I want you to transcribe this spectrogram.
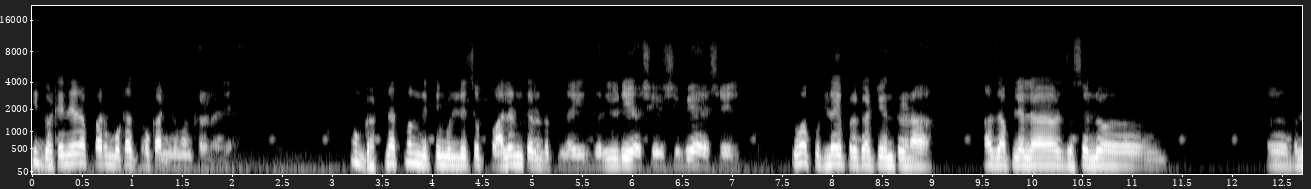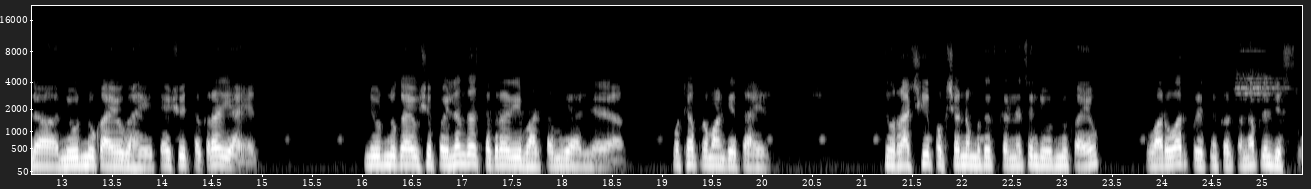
ही घटनेला फार मोठा धोका निर्माण करणारी आहे. मग घटनात्मक नीतिमूल्याचं पालन करत नाही जर ईडी असेल सीबीआय असेल किंवा कुठल्याही प्रकारची यंत्रणा आज आपल्याला जसं आपल्या आपला निवडणूक आयोग आहे त्याविषयी तक्रारी आहेत. निवडणूक आयोगाविषयी पहिल्यांदाच तक्रारी भारतामध्ये आलेल्या मोठ्या प्रमाणात येत आहेत. किंवा राजकीय पक्षांना मदत करण्याचा निवडणूक आयोग वारंवार प्रयत्न करताना आपल्याला दिसतो.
